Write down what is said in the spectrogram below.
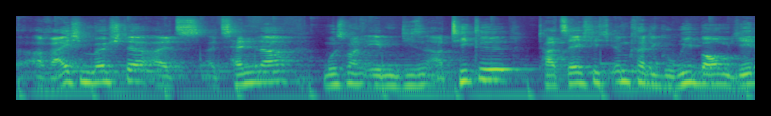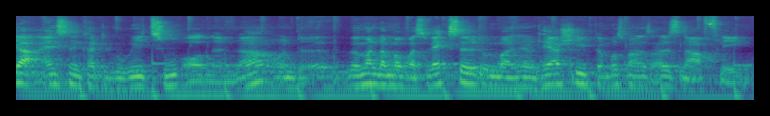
erreichen möchte als, als Händler, muss man eben diesen Artikel tatsächlich im Kategoriebaum jeder einzelnen Kategorie zuordnen. Ne? Und äh, wenn man dann mal was wechselt und mal hin und her schiebt, dann muss man das alles nachpflegen.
